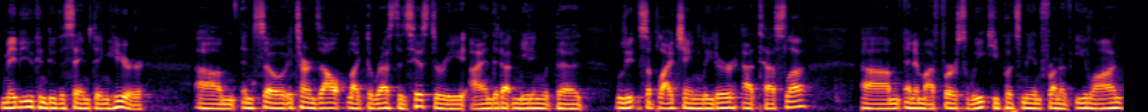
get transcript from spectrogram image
Maybe you can do the same thing here. Um, and so it turns out, like the rest is history. I ended up meeting with the supply chain leader at Tesla, um, and in my first week, he puts me in front of Elon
